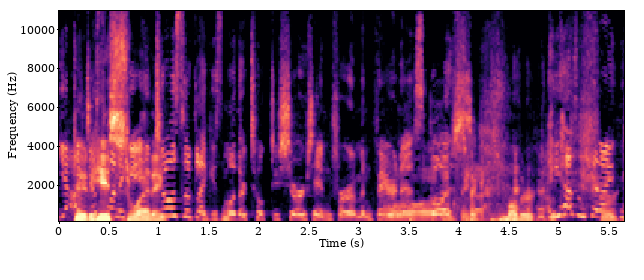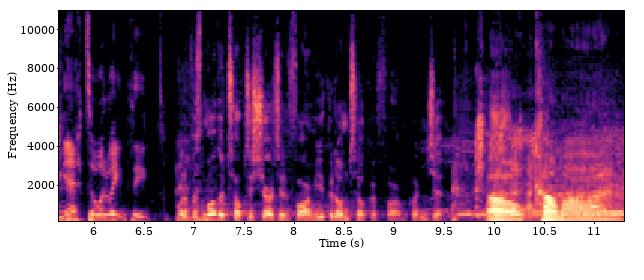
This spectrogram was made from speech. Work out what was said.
Yeah, Dude, he's wanna sweating. He does look like his mother tucked his shirt in for him, in fairness, Oh, but like His mother he hasn't said anything shirt yet, so we'll wait and see. Well, if his mother tucked his shirt in for him, you could untuck it for him, couldn't you? Oh, come on.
